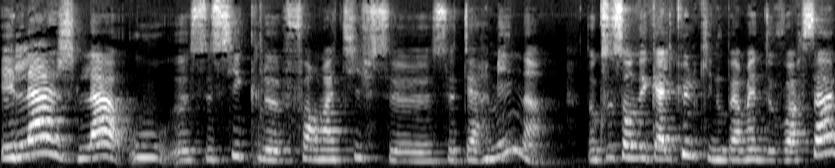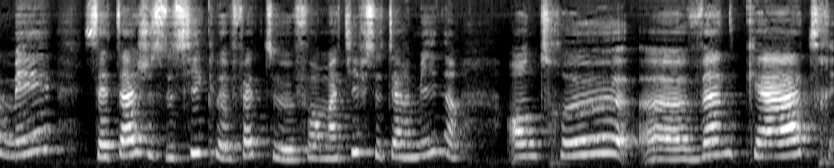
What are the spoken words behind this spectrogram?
Et l'âge là où euh, ce cycle formatif se, termine, Donc ce sont des calculs qui nous permettent de voir ça, mais cet âge, ce cycle fait, euh, formatif se termine entre 24 euh,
